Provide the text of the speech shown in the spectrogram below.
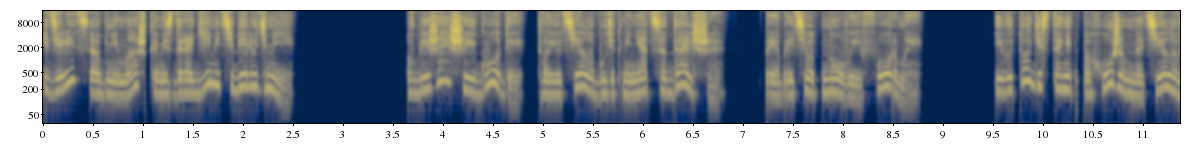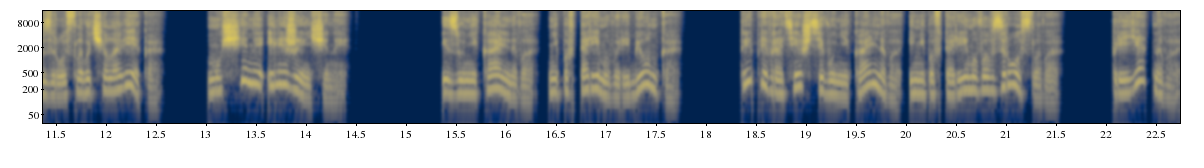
и делиться обнимашками с дорогими тебе людьми. В ближайшие годы твое тело будет меняться дальше, приобретет новые формы и в итоге станет похожим на тело взрослого человека, мужчины или женщины. Из уникального, неповторимого ребенка ты превратишься в уникального и неповторимого взрослого, приятного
